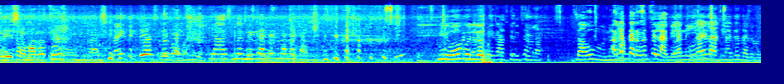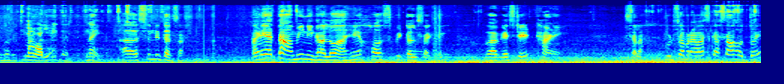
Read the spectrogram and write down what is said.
सूर्य समारत क्लासला निघाले मला का मी हो बोलले होते रात्री तिला जाऊ म्हणून अगं दरवाजा लागला नाही. नाही लागला का दरवाजा. नाही सुनीताचा. आणि आता आम्ही निघालो आहे हॉस्पिटलसाठी वाघे स्टेट ठाणे. चला पुढचा प्रवास कसा होतोय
